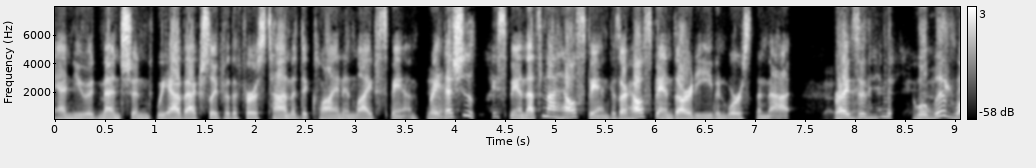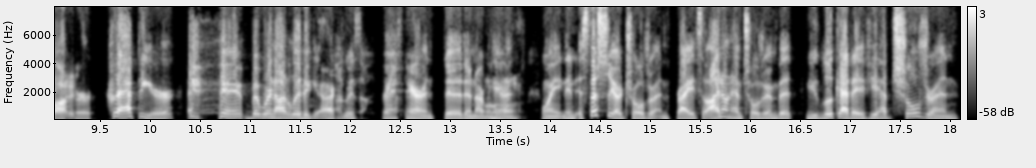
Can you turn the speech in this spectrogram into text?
And you had mentioned we have actually for the first time a decline in lifespan, right? Yeah. That's just lifespan. That's not health span because our health span's already even worse than that right? So the end of the day, we'll live longer, right. crappier, but we're not living exactly. as long as our grandparents did and our uh-huh. parents point, and especially our children, right? So I don't have children, but you look at it, if you have children,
